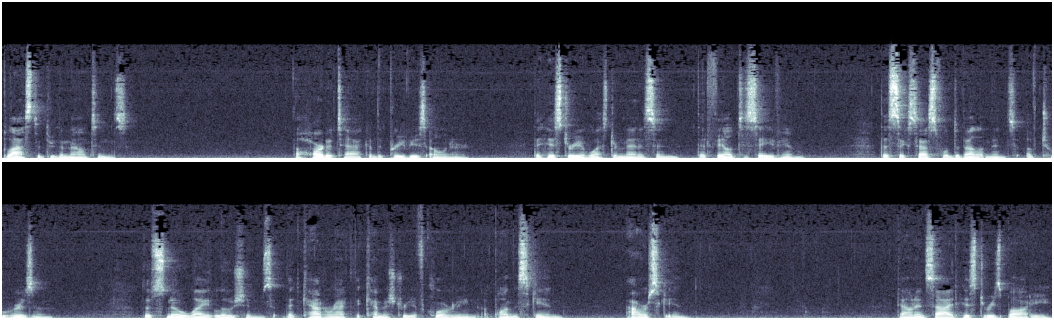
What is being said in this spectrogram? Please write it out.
blasted through the mountains, the heart attack of the previous owner, the history of Western medicine that failed to save him, the successful development of tourism, the snow white lotions that counteract the chemistry of chlorine upon the skin, our skin. Down inside history's body,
